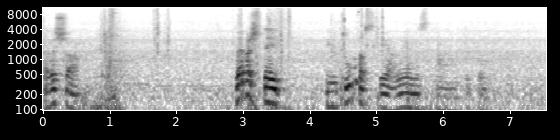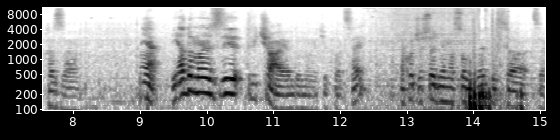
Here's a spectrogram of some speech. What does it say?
Та ви що? Вибачте ютубовський, але я не знаю, типу. Хаза. Ні, я думаю з твіча, я думаю, типу, цей. Я хочу сьогодні насолодитися цим.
